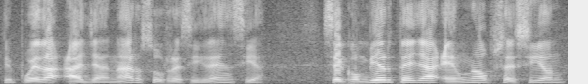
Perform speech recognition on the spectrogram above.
que pueda allanar su residencia, se convierte ya en una obsesión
